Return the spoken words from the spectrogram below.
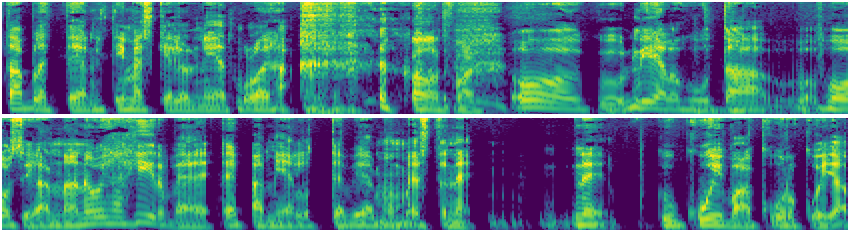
tabletteja nyt imeskellyt niin, että mulla on ihan... Oot vai? Oo, nielu huutaa hoosiannaa. Ne on ihan hirveän epämiellyttäviä mun mielestä ne, ne ku- kuivaa kurkuja.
